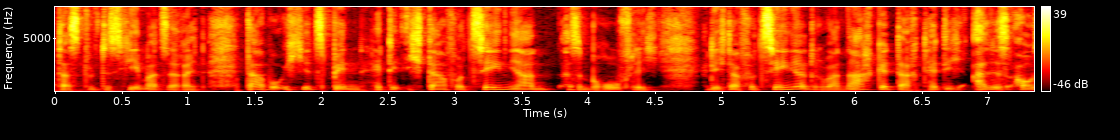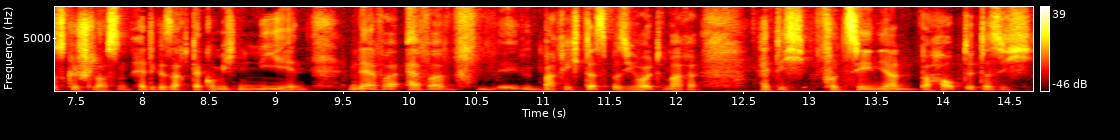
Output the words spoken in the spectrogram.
dass du das jemals erreicht. Da, wo ich jetzt bin, hätte ich da vor zehn Jahren, also beruflich, hätte ich da vor zehn Jahren drüber nachgedacht, hätte ich alles ausgeschlossen, hätte gesagt, da komme ich nie hin. Never ever mache ich das, was ich heute mache. Hätte ich vor zehn Jahren behauptet, dass ich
